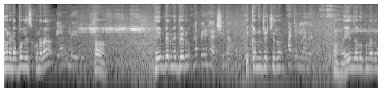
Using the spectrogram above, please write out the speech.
ఏమైనా డబ్బులు తీసుకున్నారా? ఏం లేదు. ఆ. ఏం పేరు నీ పేరు? నా పేరు హర్షిత. ఎక్కడి నుంచి వచ్చారు? పటేల్ నగర్. ఏం చదువుకున్నారు?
